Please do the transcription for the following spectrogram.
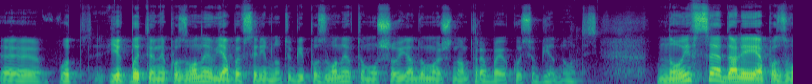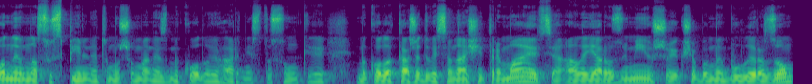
е, от якби ти не позвонив, я би все рівно тобі позвонив, тому що я думаю, що нам треба якось об'єднуватись. Ну і все. Далі я позвонив на Суспільне, тому що в мене з Миколою гарні стосунки. Микола каже: дивися, наші тримаються, але я розумію, що якщо б ми були разом,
